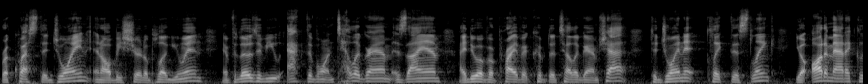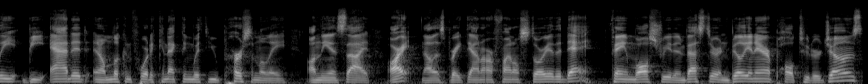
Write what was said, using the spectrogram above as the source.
request to join, and I'll be sure to plug you in. And for those of you active on Telegram, as I am, I do have a private crypto Telegram chat. To join it, click this link. You'll automatically be added, and I'm looking forward to connecting with you personally on the inside. All right, now let's break down our final story of the day. Famed Wall Street investor and billionaire Paul Tudor Jones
